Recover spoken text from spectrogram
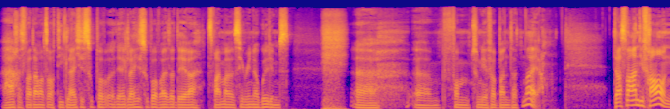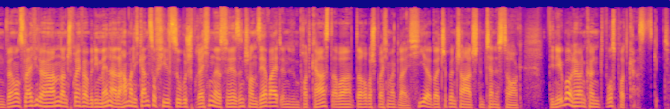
Ach, es war damals auch die gleiche Super, der gleiche Supervisor, der zweimal Serena Williams äh, äh, vom Turnier verbannt hat. Naja, das waren die Frauen. Wenn wir uns gleich wieder hören, dann sprechen wir über die Männer. Da haben wir nicht ganz so viel zu besprechen. Wir sind schon sehr weit in diesem Podcast, aber darüber sprechen wir gleich. Hier bei Chip in Charge, dem Tennis Talk, den ihr überall hören könnt, wo es Podcasts gibt.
